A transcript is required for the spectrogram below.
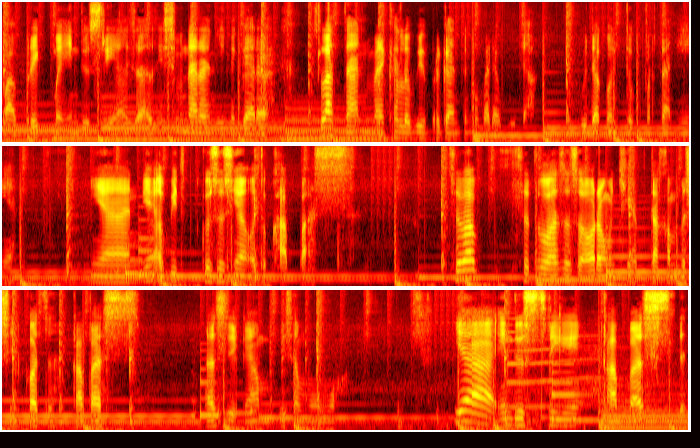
pabrik mengindustrialisasi sebenarnya di negara selatan. Mereka lebih bergantung kepada budak. Budak untuk pertanian. Yang ya lebih khususnya untuk kapas. Sebab setelah seseorang menciptakan mesin kapas asli yang bisa memuah ya industri kapas dan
